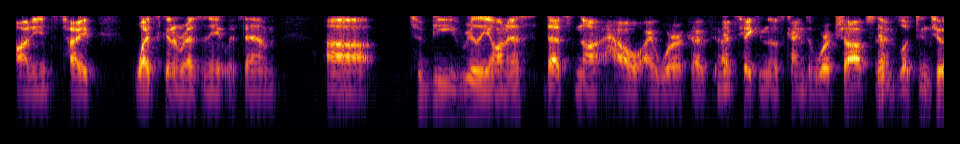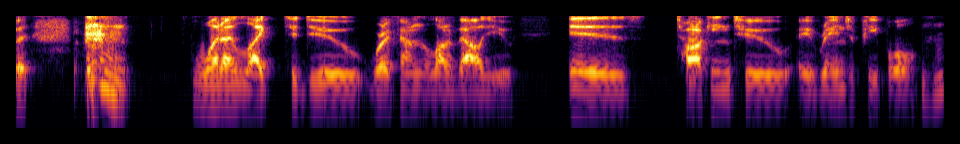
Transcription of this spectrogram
audience type, what's going to resonate with them. Uh, to be really honest, that's not how I work. I've I've taken those kinds of workshops and Yep. I've looked into it. what I like to do, where I found a lot of value, is talking to a range of people Mhm.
